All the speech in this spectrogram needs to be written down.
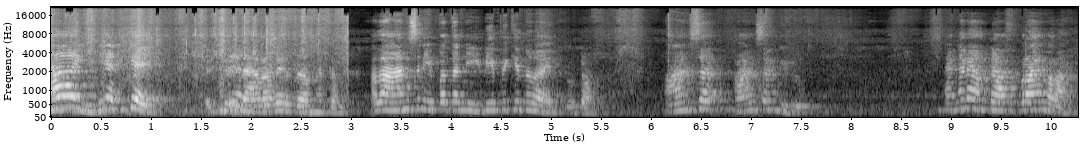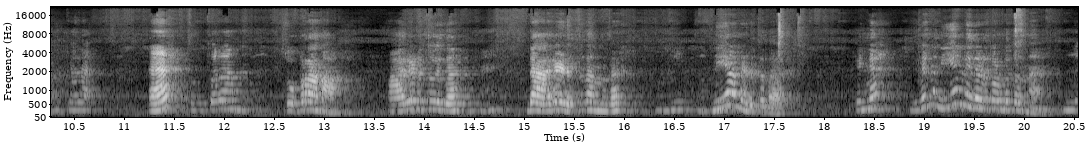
ആ ഇനി എനിക്കേ. ഒരു ചുരിദാറോടെ എടുത്ത് തന്നിട്ടുണ്ട്. അത് ആൻസിനെ ഇപ്പൊ തന്നെ ഇടിയിപ്പിക്കുന്നതായിരിക്കും കേട്ടോ ആൻസർ ആൻസൺ കിട്ടും. എങ്ങനെയുണ്ട് അഭിപ്രായം പറ. ഏ? സൂപ്പറാണ്. സൂപ്പറാണോ? ആരെടുത്തു ഇത്? ഇത് ആരെടുത്തു തന്നത്? നീയാണ് എടുത്തത്? പിന്നെ? ഇവന് നീ അല്ലേ ഇത് എടുത്തോണ്ട് തന്നെ? ഇല്ല.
